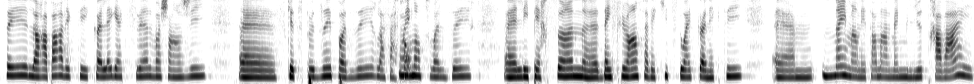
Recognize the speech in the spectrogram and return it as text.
Tu sais, le rapport avec tes collègues actuels va changer. Euh, ce que tu peux dire, pas dire, la façon Oui. dont tu vas le dire, euh, les personnes euh, d'influence avec qui tu dois être connecté, euh, même en étant dans le même milieu de travail,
